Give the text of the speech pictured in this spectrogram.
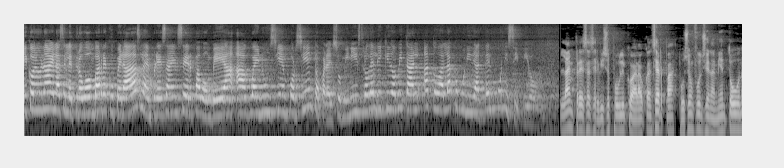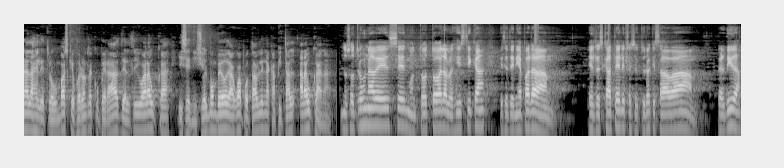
Y con una de las electrobombas recuperadas, la empresa Enserpa bombea agua en un 100% para el suministro del líquido vital a toda la comunidad del municipio. La empresa Servicios Públicos de Arauca Enserpa puso en funcionamiento una de las electrobombas que fueron recuperadas del río Arauca y se inició el bombeo de agua potable en la capital araucana. Nosotros una vez se montó toda la logística que se tenía para el rescate de la infraestructura que estaba perdida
